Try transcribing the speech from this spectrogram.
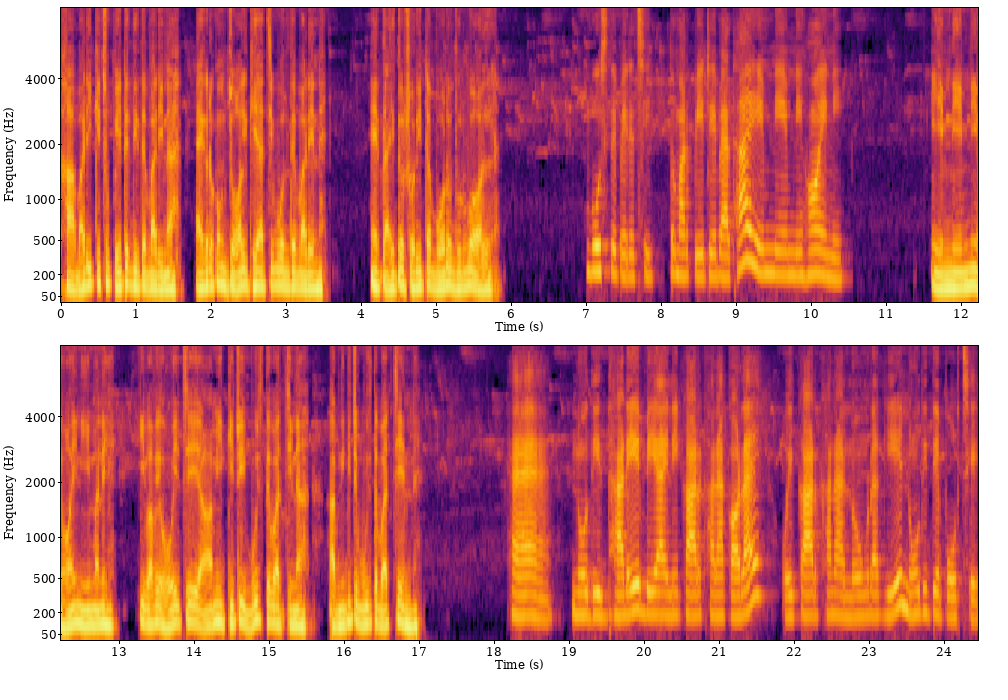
খাবারই কিছু পেটে দিতে পারি না। একরকম জল খেয়ে আছি বলতে পারেন। হ্যাঁ তাই তো শরীরটা বড় দুর্বল। বুঝতে পেরেছি। তোমার পেটে ব্যথা এমনি এমনি হয়নি। এমনি এমনি হয়নি মানে কীভাবে হয়েছে আমি কিছুই বুঝতে পারছি না। আপনি কিছু বুঝতে পারছেন? হ্যাঁ নদীর ধারে বেআইনি কারখানা করায় ওই কারখানার নোংরা গিয়ে নদীতে পড়ছে।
